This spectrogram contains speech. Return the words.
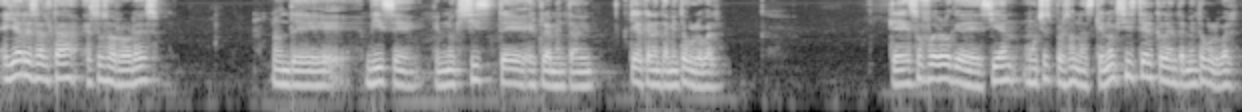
ella resalta estos errores donde dice que no existe el calentamiento, el calentamiento global. Que eso fue lo que decían muchas personas, que no existe el calentamiento global,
